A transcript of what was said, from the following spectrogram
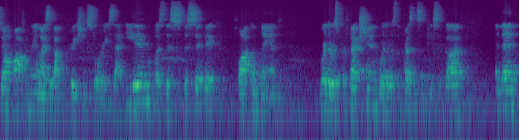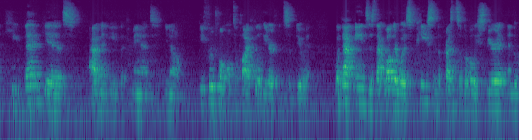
don't often realize about the creation story is that Eden was this specific plot of land where there was perfection, where there was the presence and peace of God. And then he then gives Adam and Eve the command, you know, be fruitful, multiply, fill the earth, and subdue it. What that means is that while there was peace in the presence of the Holy Spirit and the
